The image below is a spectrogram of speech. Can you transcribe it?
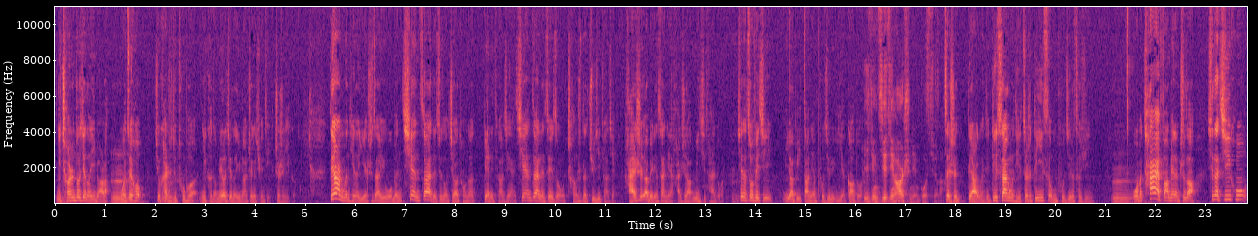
你成人都接种疫苗了，我最后就开始去突破你可能没有接种疫苗这个群体，这是一个。第二个问题呢，也是在于我们现在的这种交通的便利条件，现在的这种城市的聚集条件，还是要比零三年还是要密集太多了。现在坐飞机要比当年普及率也高多了。毕竟接近二十年过去了，这是第二个问题。第三个问题，这是第一次我们普及了测序仪。嗯，我们太方便了，知道现在几乎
